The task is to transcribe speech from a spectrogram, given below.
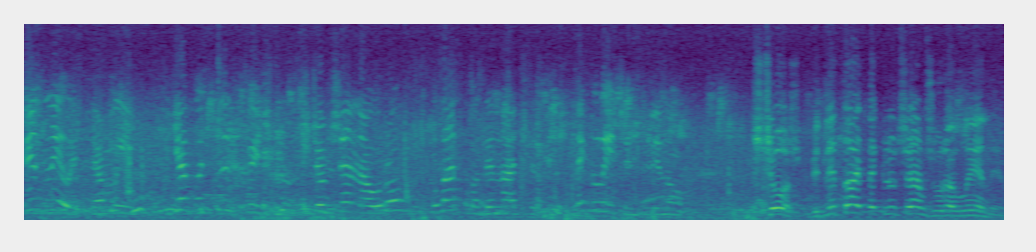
зріднилися ми. Якось незвично, що вже на урок клас 11 не кличе дзвінок. Що ж, відлітайте ключем журавлиним.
